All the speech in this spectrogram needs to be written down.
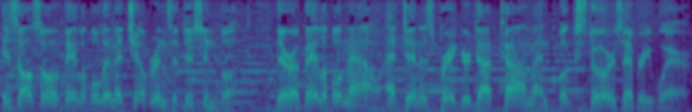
is also available in a children's edition book. They're available now at DennisPrager.com and bookstores everywhere.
